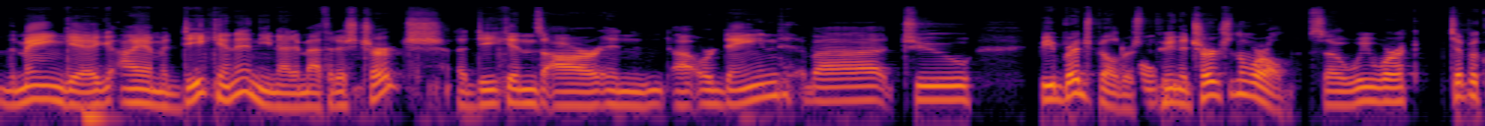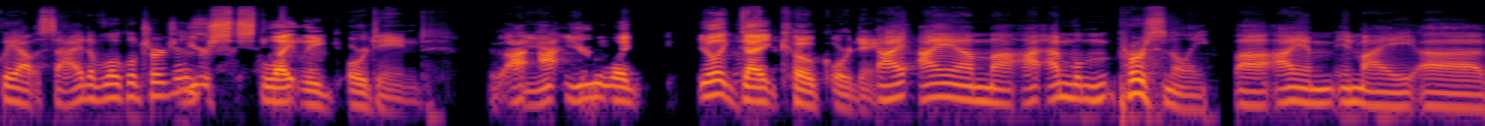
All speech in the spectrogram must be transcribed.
the main gig. I am a deacon in the United Methodist Church. Uh, deacons are in uh, ordained uh, to be bridge builders Oh. between the church and the world. So we work typically outside of local churches. You're slightly ordained. I- you're, you're like you're like Diet Coke ordained. I, I am uh, I, I'm personally uh, I am in my uh,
